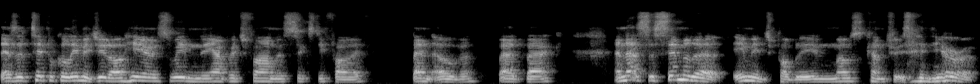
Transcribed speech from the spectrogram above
there's a typical image, you know, here in Sweden, the average farmer is 65, bent over, bad back. And that's a similar image probably in most countries in Europe,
